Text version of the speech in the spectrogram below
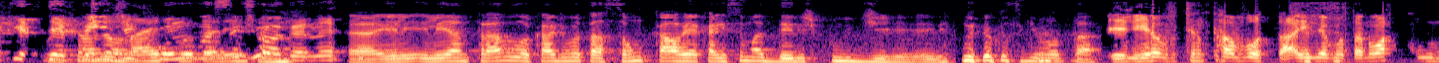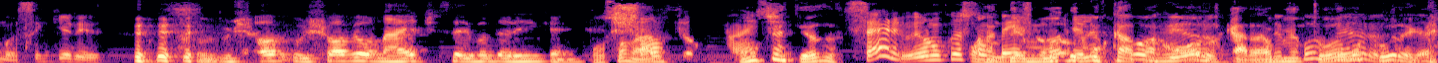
Daquele. O Depende de como você joga, né? É, ele, ele ia entrar no local de votação, um carro ia cair em cima dele e explodir. Ele não ia conseguir votar. Ele ia tentar votar e ele ia votar no Akuma, sem querer. O, Shovel, o Shovel Knight, você votaria em quem? Bolsonaro. Shovel Com Knight? certeza. Sério? Eu não conheço tão bem. Ele é cavalo, coveiro. cara, Ele é aumentou coveiro, a loucura, cara.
